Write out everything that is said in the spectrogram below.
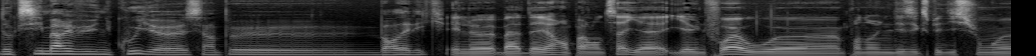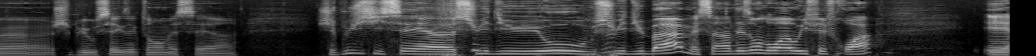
Donc s'il m'arrive une couille, euh, c'est un peu bordélique. Et le, bah, d'ailleurs, en parlant de ça, il y a, y a une fois où, euh, pendant une des expéditions, euh, je sais plus où c'est exactement, mais c'est. euh, je sais plus si c'est celui du haut ou celui du bas, mais c'est un des endroits où il fait froid. Et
